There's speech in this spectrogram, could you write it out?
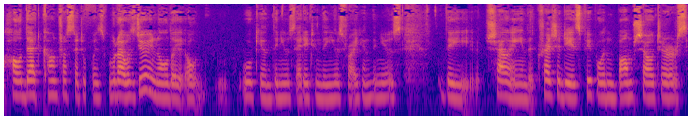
How that contrasted with what I was doing all day, all, looking at the news, editing the news, writing the news, the shelling, the tragedies, people in bomb shelters,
